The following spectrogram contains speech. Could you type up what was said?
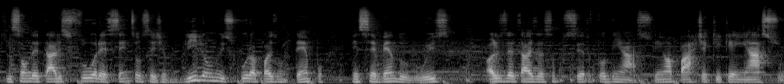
que são detalhes fluorescentes, ou seja, brilham no escuro após um tempo recebendo luz. Olha os detalhes dessa pulseira toda em aço. Tem uma parte aqui que é em aço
